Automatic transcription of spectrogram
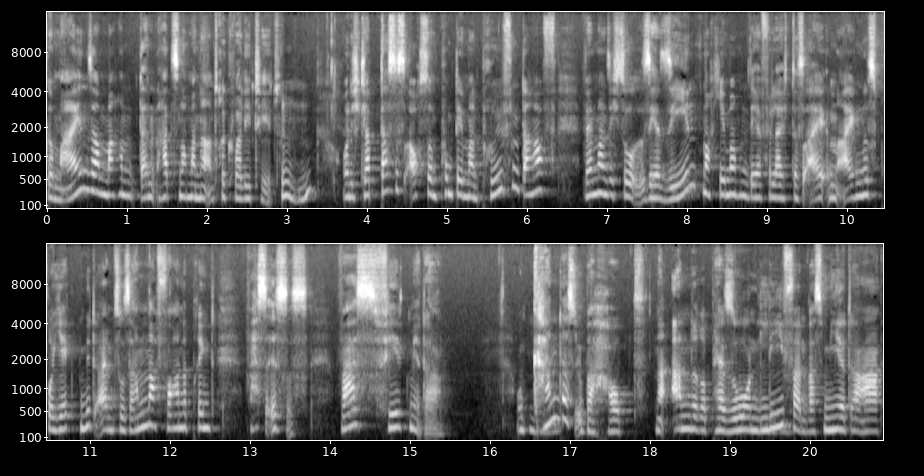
gemeinsam machen, dann hat es nochmal eine andere Qualität. Mhm. Und ich glaube, das ist auch so ein Punkt, den man prüfen darf, wenn man sich so sehr sehnt nach jemandem, der vielleicht das, ein eigenes Projekt mit einem zusammen nach vorne bringt. Was ist es? Was fehlt mir da? Und kann das überhaupt eine andere Person liefern, was mir da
